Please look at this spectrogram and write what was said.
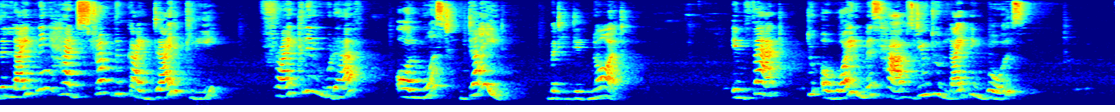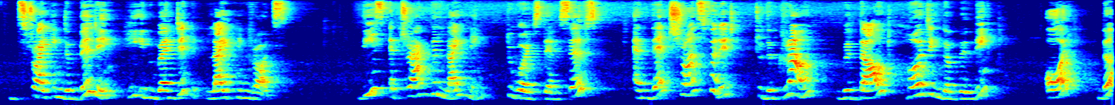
the lightning had struck the kite directly, Franklin would have almost died, but he did not. In fact, to avoid mishaps due to lightning bolts striking the building, he invented lightning rods. These attract the lightning towards themselves and then transfer it to the ground without hurting the building or the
